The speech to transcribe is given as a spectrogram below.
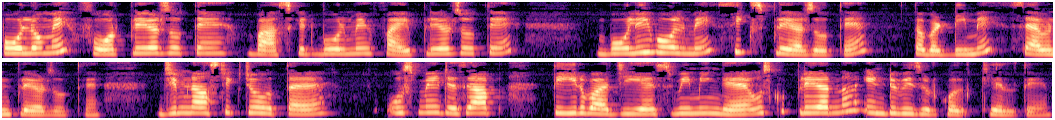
पोलो में फोर प्लेयर्स होते हैं बास्केटबॉल में फाइव प्लेयर्स होते हैं वॉलीबॉल में सिक्स प्लेयर्स होते हैं, कबड्डी में सेवन प्लेयर्स होते हैं। जिम्नास्टिक जो होता है, उसमें जैसे आप तीरबाजी है, स्विमिंग है, उसको प्लेयर ना इंडिविजुअल खेलते हैं।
